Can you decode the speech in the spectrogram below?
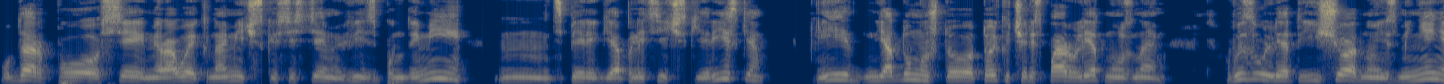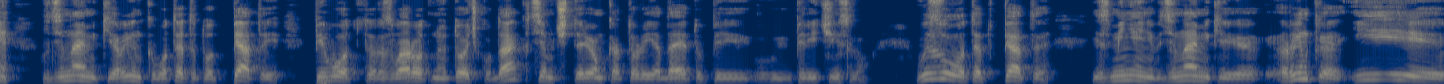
Удар по всей мировой экономической системе в виде пандемии, теперь и геополитические риски. И я думаю, что только через пару лет мы узнаем, вызвало ли это еще одно изменение в динамике рынка, вот этот вот пятый пивот, разворотную точку, да, к тем четырем, которые я до этого пере, перечислил, вызвал вот это пятое изменение в динамике рынка и,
